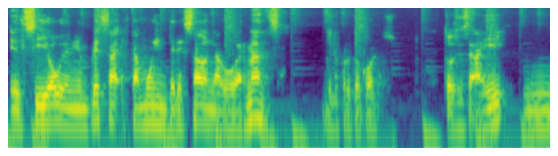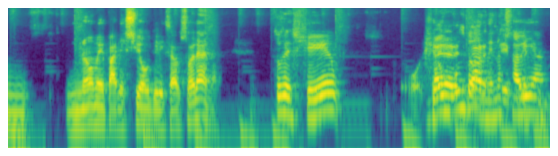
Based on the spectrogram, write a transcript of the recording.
el CEO de mi empresa está muy interesado en la gobernanza de los protocolos. Entonces ahí mm, no me pareció utilizar Solana. Entonces llegué, llegué a un punto donde no sabía.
